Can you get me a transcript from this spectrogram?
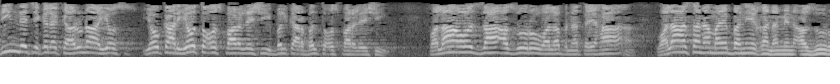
دین دې چې کله کارونه یو یو کار یو ته اوس پارل شي بل کار بل ته اوس پارل شي ولا عزا ازور ولا ابنتها ولا سنم بني غنم ازور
